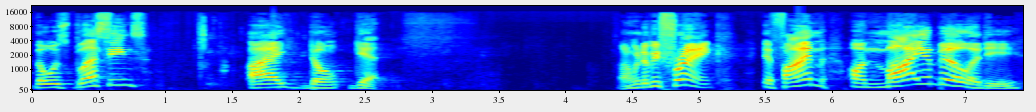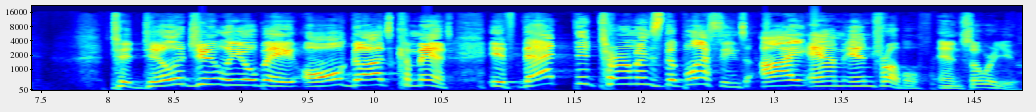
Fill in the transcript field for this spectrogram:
those blessings I don't get. I'm going to be frank. If I'm on my ability to diligently obey all God's commands, if that determines the blessings, I am in trouble. And so are you.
